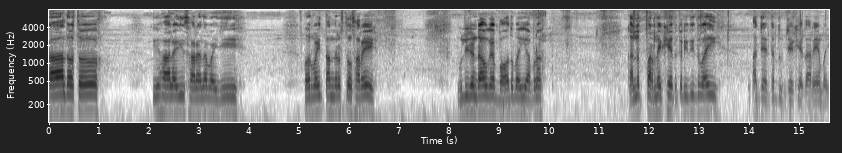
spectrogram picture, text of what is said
ਕਾਲ ਦੋਸਤੋ। ਕੀ ਹਾਲ ਹੈ ਜੀ ਸਾਰਿਆਂ ਦਾ ਬਾਈ ਜੀ? ਹੋਰ ਬਾਈ ਤੰਦਰੁਸਤ ਹੋ ਸਾਰੇ? ਗੁੱਲੀ ਡੰਡਾ ਹੋ ਗਿਆ ਬਹੁਤ ਬਾਈ ਆਪਣਾ। ਕੱਲ ਪਰਲੇ ਖੇਤ ਕਰੀ ਦੀ ਦਵਾਈ। ਅੱਜ ਇੱਧਰ ਦੂਜੇ ਖੇਤ ਆ ਰਹੇ ਆ ਬਾਈ।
